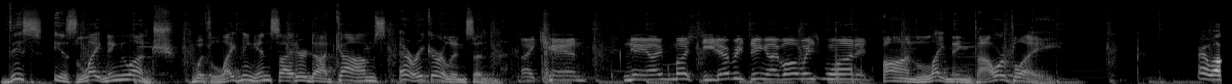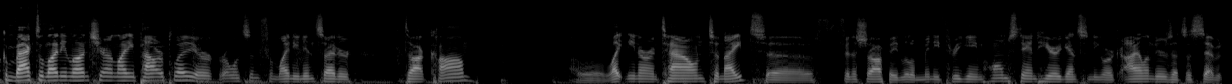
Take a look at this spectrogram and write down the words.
This is Lightning Lunch with LightningInsider.com's Erik Erlendsson. I can, nay, I must eat everything I've always wanted. On Lightning Power Play. All right, welcome back to Lightning Lunch here on Lightning Power Play. Erik Erlendsson from LightningInsider.com. Lightning are in town tonight. Uh, finish off a little mini three-game homestand here against the New York Islanders. That's a 7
